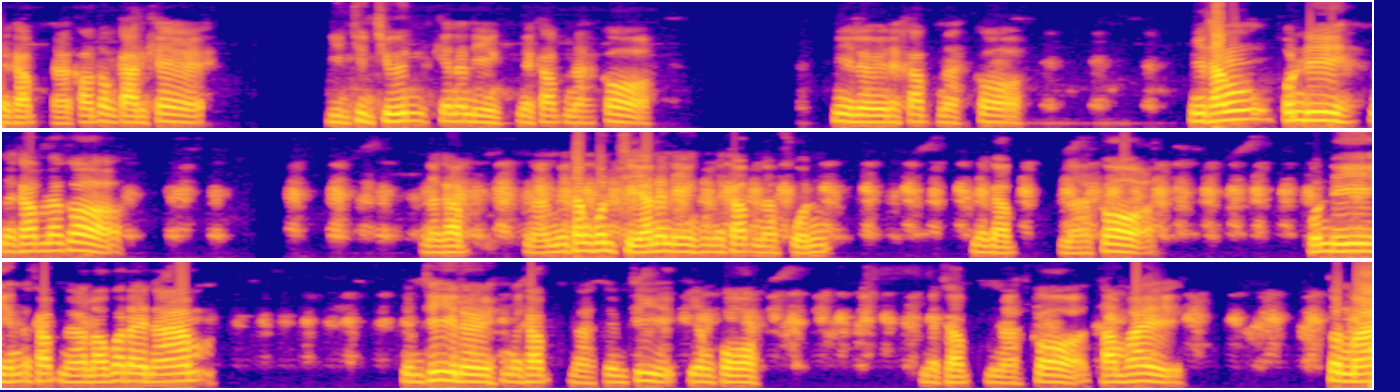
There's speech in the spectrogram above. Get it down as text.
นะครับนะเขาต้องการแค่ดินชื้นๆแค่นั้นเองนะครับนะก็นี่เลยนะครับนะก็ มีทั้งผลดีนะครับ แล้วก็นะครับนะมีทั้งผลเสียนั่นเองนะครับนะฝนนะครับนะก็ผลดีนะครับนะเราก็ได้น้ำเต็มที่เลยนะครับนะเต็มที่เพียงพอนะครับนะก็ทำให้ต้นไม้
